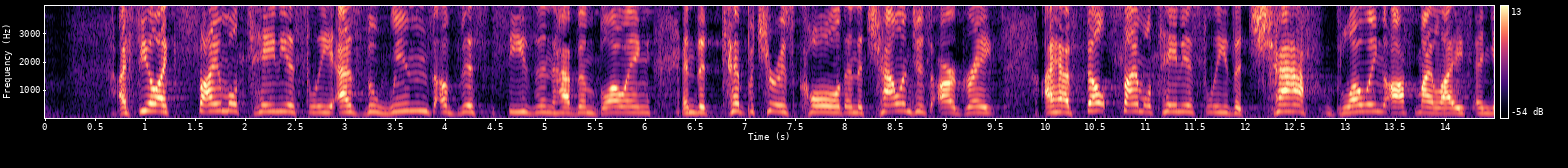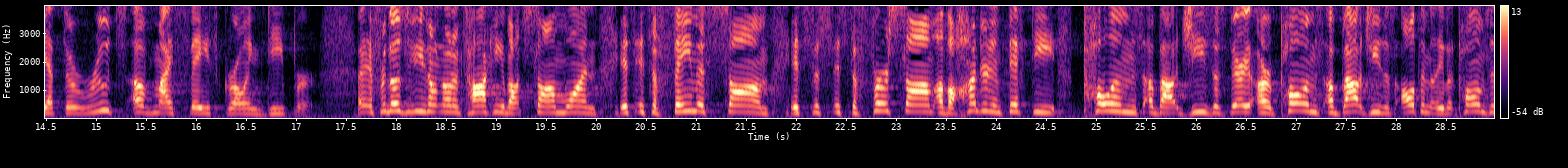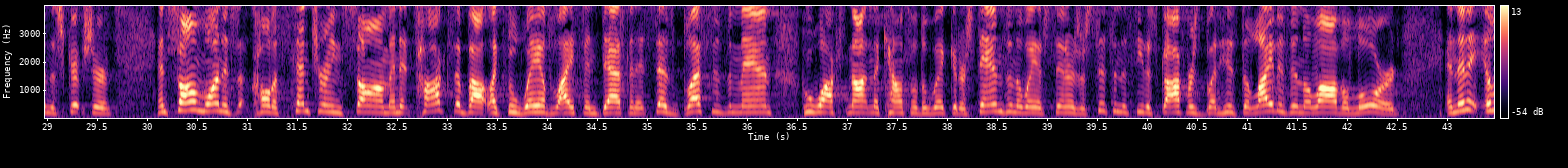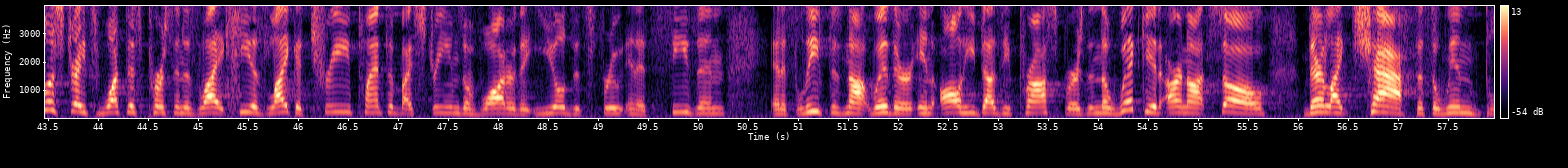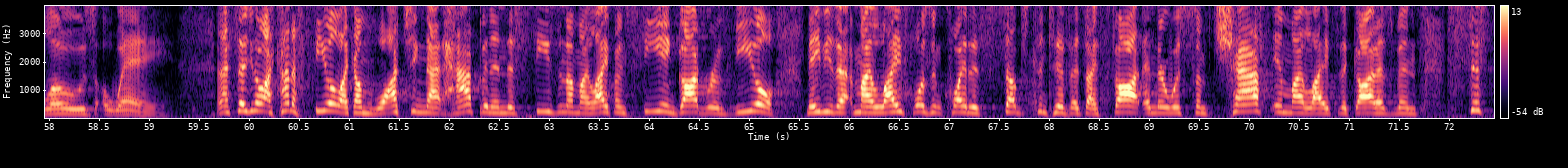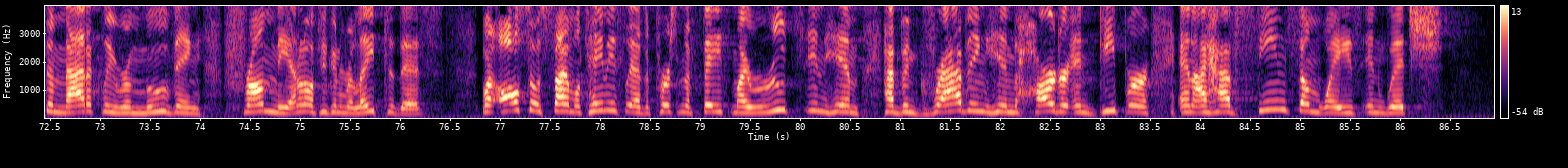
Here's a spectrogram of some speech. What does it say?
I feel like simultaneously, as the winds of this season have been blowing, and the temperature is cold, and the challenges are great, I have felt simultaneously the chaff blowing off my life, and yet the roots of my faith growing deeper. Uh, for those of you who don't know what I'm talking about, Psalm 1, it's, it's a famous psalm. It's the, it's the first psalm of 150 poems about Jesus, very, or poems about Jesus ultimately, but poems in the scripture. And Psalm 1 is called a centering psalm, and it talks about like the way of life and death. And it says, Blessed is the man who walks not in the counsel of the wicked, or stands in the way of sinners, or sits in the seat of scoffers, but his delight is in the law of the Lord. And then it illustrates what this person is like. He is like a tree planted by streams of water that yields its fruit in its season, and its leaf does not wither. In all he does, he prospers. And the wicked are not so. They're like chaff that the wind blows away. And I said, you know, I kind of feel like I'm watching that happen in this season of my life. I'm seeing God reveal maybe that my life wasn't quite as substantive as I thought, and there was some chaff in my life that God has been systematically removing from me. I don't know if you can relate to this. But also, simultaneously, as a person of faith, my roots in Him have been grabbing Him harder and deeper. And I have seen some ways in which,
